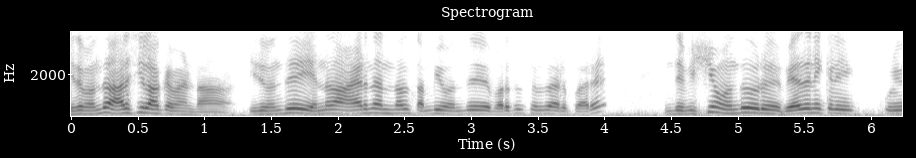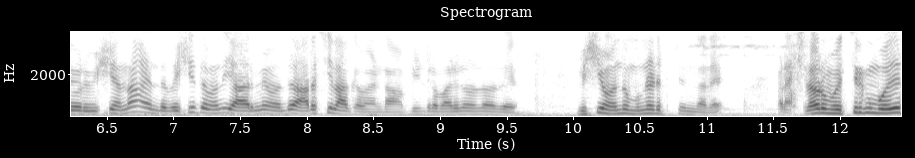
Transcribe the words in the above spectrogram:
இதை வந்து அரசியலாக்க வேண்டாம். இது வந்து என்னதான் ஆயிரம் இருந்தாலும் தம்பி வந்து வருத்தத்தில் தான் இருப்பார். இந்த விஷயம் வந்து ஒரு வேதனைக்குரிய ஒரு விஷயம் தான். இந்த விஷயத்தை வந்து யாருமே வந்து அரசியலாக்க வேண்டாம் அப்படின்ற மாதிரி ஒரு விஷயம் வந்து முன்னெடுத்துருந்தாரு. பட் ஆக்சுவலாக ஒரு வச்சிருக்கும் போதே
